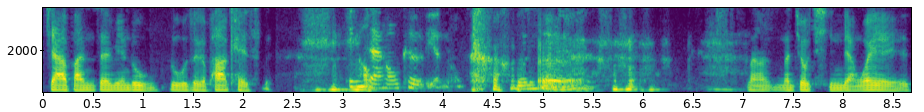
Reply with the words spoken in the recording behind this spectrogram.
加班在那边录录这个 podcast，听起来好可怜哦。真的，那那就请两位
